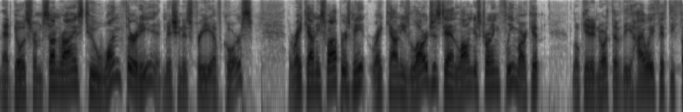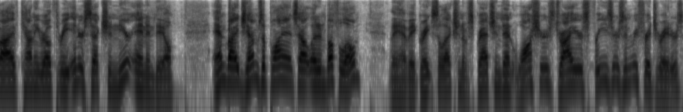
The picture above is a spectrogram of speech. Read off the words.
That goes from sunrise to 1:30. Admission is free, of course. The Wright County Swappers Meet, Wright County's largest and longest-running flea market, located north of the Highway 55 County Road 3 intersection near Annandale and by Gems Appliance Outlet in Buffalo. They have a great selection of scratch and dent washers, dryers, freezers, and refrigerators,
